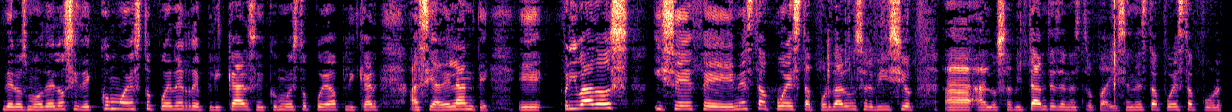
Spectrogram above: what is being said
de los modelos y de cómo esto puede replicarse y cómo esto puede aplicar hacia adelante. Eh, privados y CFE en esta apuesta por dar un servicio a, los habitantes de nuestro país, en esta apuesta por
